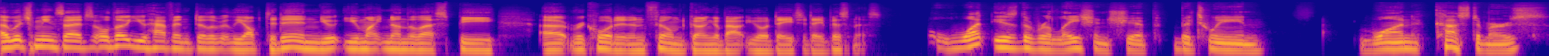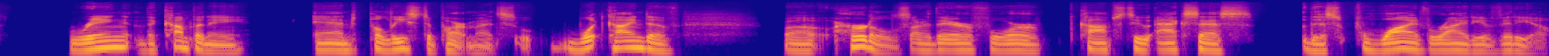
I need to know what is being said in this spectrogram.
Uh, which means that although you haven't deliberately opted in, you you might nonetheless be uh, recorded and filmed going about your day to day business. What is the relationship between one customers, ring the company, and police departments. What kind of uh, hurdles are there for cops to access this wide variety of video?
